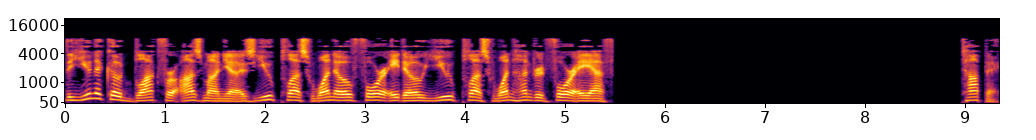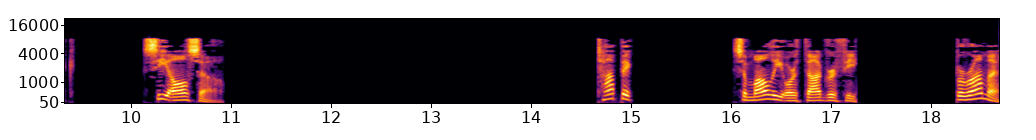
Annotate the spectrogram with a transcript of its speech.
The Unicode block for Osmanya is U plus 10480 U plus 104 See also. Topic. Somali orthography. Borama.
